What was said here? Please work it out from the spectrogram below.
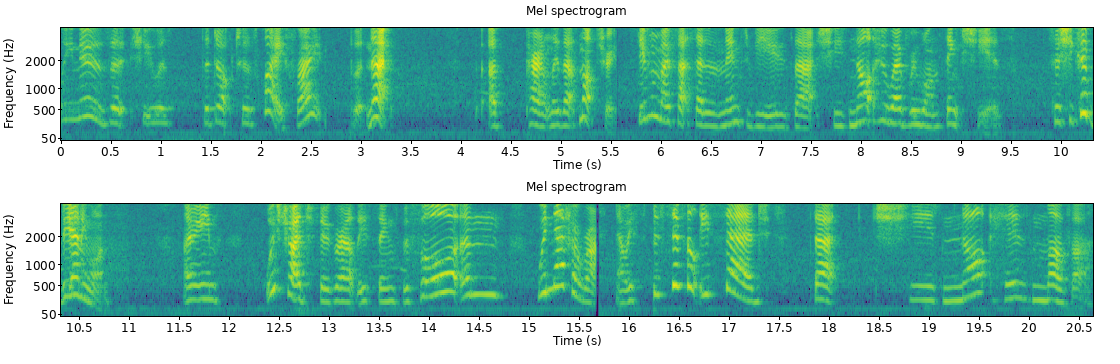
we knew that she was the Doctor's wife, right? But no. Apparently that's not true. Steven Moffat said in an interview that she's not who everyone thinks she is. So she could be anyone. I mean, we've tried to figure out these things before, and we're never right. Now, he specifically said that she's not his mother,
